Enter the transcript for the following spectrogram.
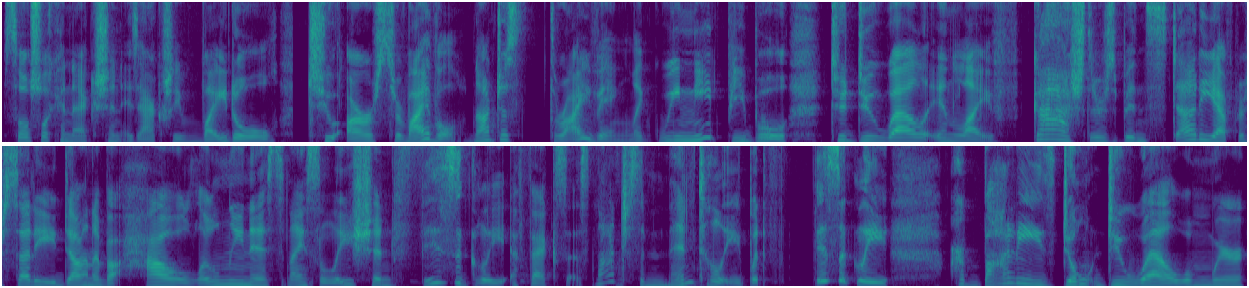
Social connection is actually vital to our survival, not just thriving. Like, we need people to do well in life. Gosh, there's been study after study done about how loneliness and isolation physically affects us, not just mentally, but physically, our bodies don't do well when we're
